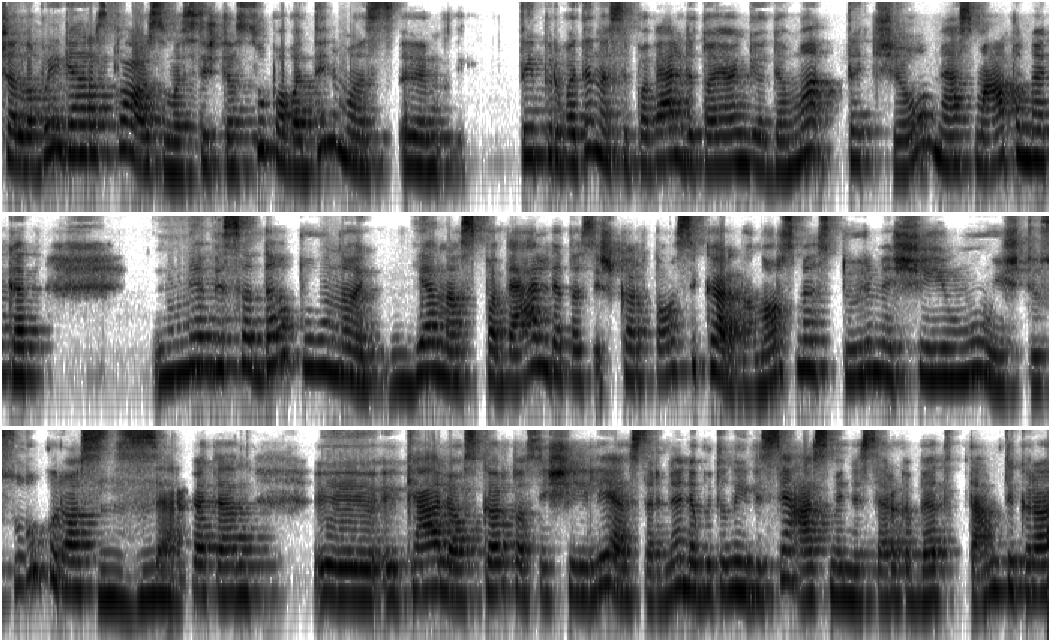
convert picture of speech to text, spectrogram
čia labai geras klausimas. Iš tiesų pavadinimas taip ir vadinasi paveldėtoji angioedema tačiau mes matome kad ne visada būna genas paveldėtas iš kartos į kartą nors mes turime šeimų ištisų kurios serga ten i kelios kartos iš eilės ar ne nebūtinai visi asmenys serga bet tam tikra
